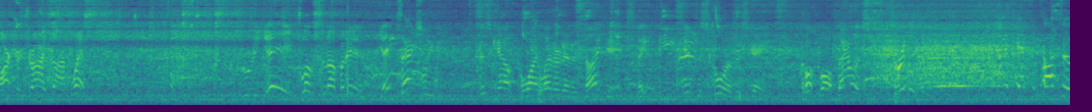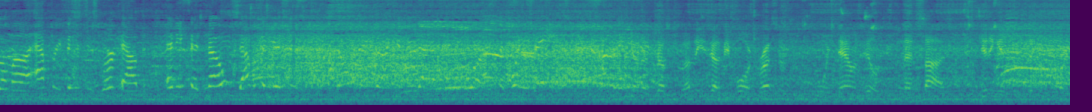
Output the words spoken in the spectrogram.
Marker drives on West. Rudy Gay floats it up and in. Gay's actually discount Kawhi Leonard in his nine games. They need him to score in this game. Cook ball balance. Dribbled. I had a chance to talk to him uh, after he finished his workout, and he said, "No, that was ambitious. I don't think that I can do that anymore." I said, "What changed?" He got to said, adjust to it? I think he's got to be more aggressive going downhill, using that side, getting into the big court.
